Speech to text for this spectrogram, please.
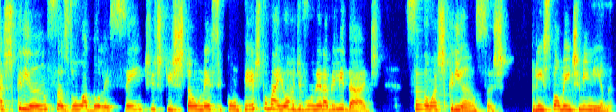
as crianças ou adolescentes que estão nesse contexto maior de vulnerabilidade. São as crianças, principalmente meninas,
